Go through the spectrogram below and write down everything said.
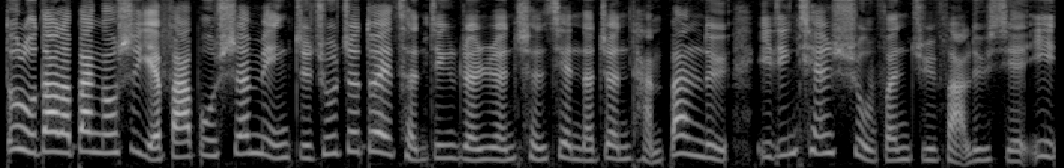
杜鲁道的办公室也发布声明，指出这对曾经人人称羡的政坛伴侣已经签署分居法律协议，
